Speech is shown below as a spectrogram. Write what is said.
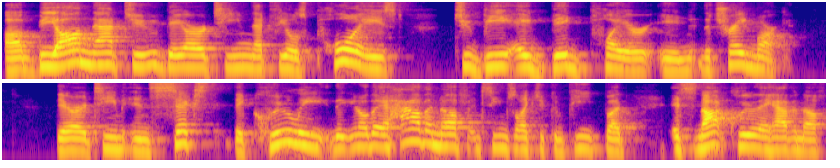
Uh, beyond that, too, they are a team that feels poised to be a big player in the trade market. They're a team in sixth. They clearly, they, you know, they have enough, it seems like, to compete, but it's not clear they have enough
